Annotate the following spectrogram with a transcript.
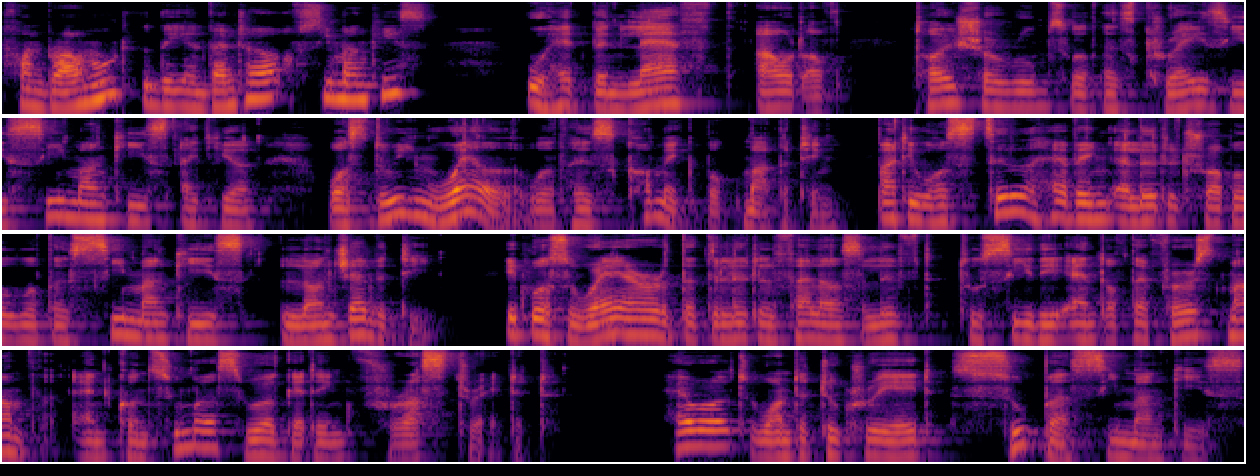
von Braunhut, the inventor of sea monkeys, who had been laughed out of toy showrooms with his crazy sea monkeys idea was doing well with his comic book marketing, but he was still having a little trouble with the sea monkeys' longevity. It was rare that the little fellas lived to see the end of their first month and consumers were getting frustrated. Harold wanted to create super sea monkeys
